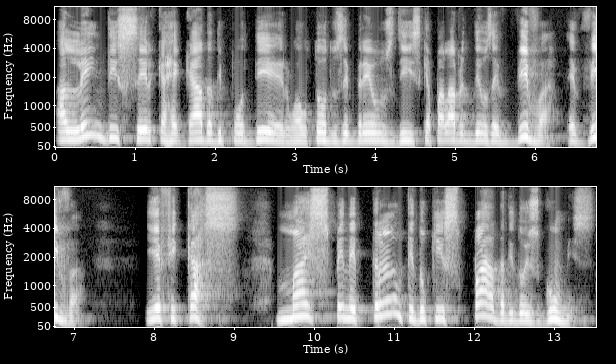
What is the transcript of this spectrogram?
além de ser carregada de poder, o autor dos Hebreus diz que a palavra de Deus é viva, é viva e eficaz, mais penetrante do que espada de dois gumes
